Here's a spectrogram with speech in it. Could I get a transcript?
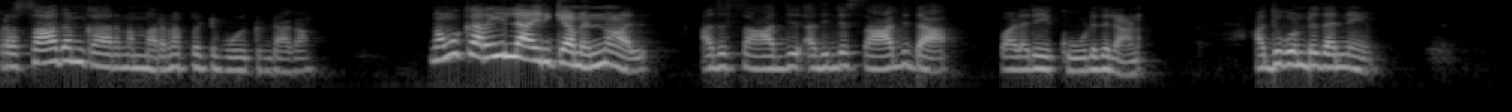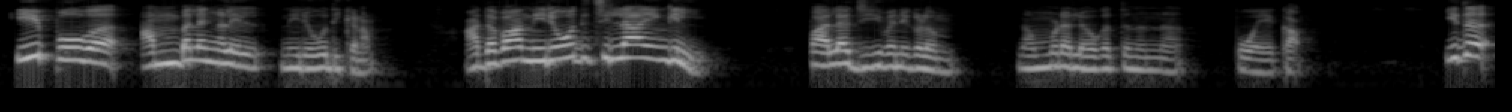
പ്രസാദം കാരണം മരണപ്പെട്ടു പോയിട്ടുണ്ടാകാം. നമുക്കറിയില്ലായിരിക്കാം എന്നാൽ അത് സാധ്യ അതിന്റെ സാധ്യത വളരെ കൂടുതലാണ്. അതുകൊണ്ട് തന്നെ ഈ പൂവ് അമ്പലങ്ങളിൽ നിരോധിക്കണം. അഥവാ നിരോധിച്ചില്ല എങ്കിൽ പല ജീവനുകളും നമ്മുടെ ലോകത്ത് നിന്ന് പോയേക്കാം. ഇത്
